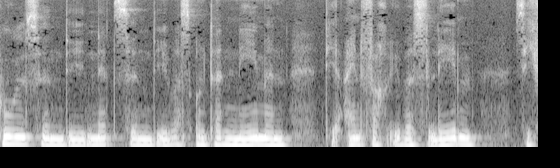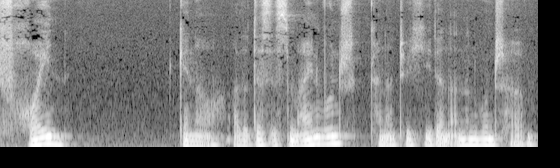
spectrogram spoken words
cool sind, die nett sind, die was unternehmen, die einfach übers Leben sich freuen. Genau, also das ist mein Wunsch, kann natürlich jeder einen anderen Wunsch haben.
